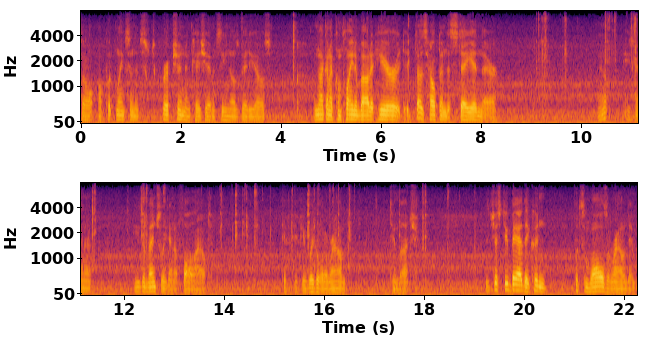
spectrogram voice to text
So I'll put links in the description in case you haven't seen those videos. I'm not going to complain about it here. It, it does help him to stay in there. Yep, he's gonna, he's eventually gonna fall out if, if you wiggle it around too much. It's just too bad they couldn't put some walls around him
